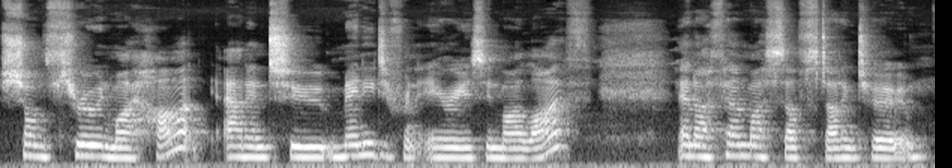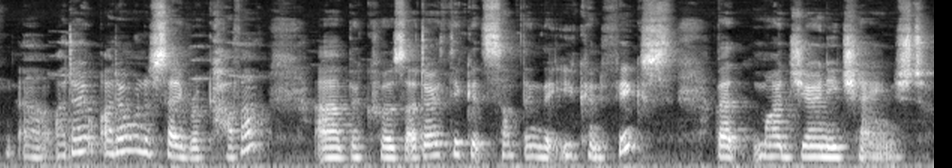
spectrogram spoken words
shone through in my heart out into many different areas in my life. And I found myself starting to, uh, I don't, I don't want to say recover, uh, because I don't think it's something that you can fix. But my journey changed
